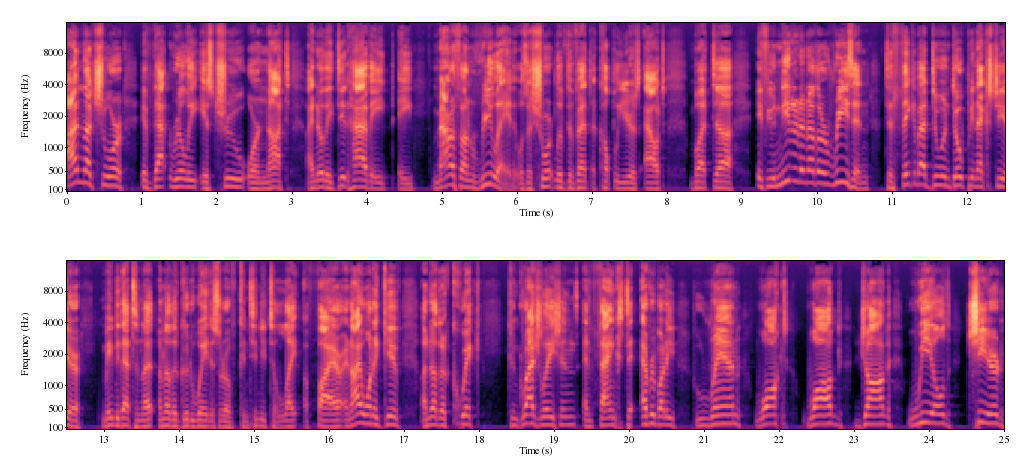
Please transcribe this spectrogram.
I'm not sure if that really is true or not. I know they did have a, a marathon relay that was a short lived event a couple years out. But uh, if you needed another reason to think about doing Dopey next year, maybe that's an- another good way to sort of continue to light a fire. And I want to give another quick congratulations and thanks to everybody who ran, walked, wogged, jogged, wheeled, cheered,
